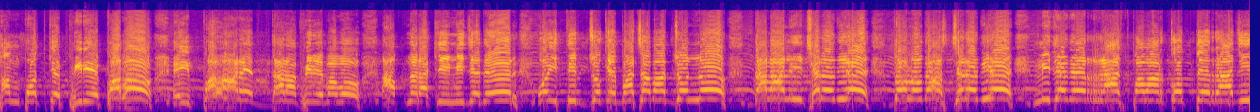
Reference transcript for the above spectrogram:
সম্পদকে ফিরে পাবো, এই পাওয়ারের দ্বারা ফিরে পাবো। আপনারা কি নিজেদের ঐতিহ্যকে বাঁচাবার জন্য দালালি ছেড়ে দিয়ে, দলদাস ছেড়ে দিয়ে নিজেদের রাজ পাওয়ার করতে রাজি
